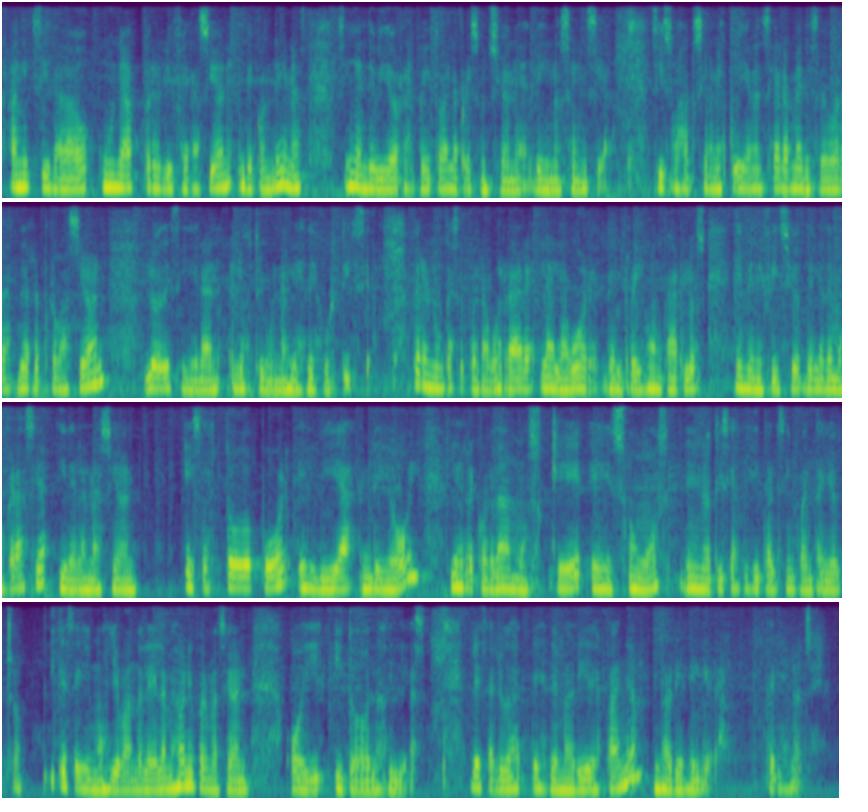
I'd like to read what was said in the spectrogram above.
han excitado una proliferación de condenas sin el debido respeto a la presunción de inocencia. Si sus acciones pudieran ser merecedoras de reprobación, lo decidirán los tribunales de justicia. Pero nunca se podrá borrar la labor del rey Juan Carlos en beneficio de la democracia y de la nación. Eso es todo por el día de hoy. Les recordamos que eh, somos Noticias Digital 58 y que seguimos llevándole la mejor información hoy y todos los días. Les saluda desde Madrid, España, Gabriel Higuera. Feliz noche.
